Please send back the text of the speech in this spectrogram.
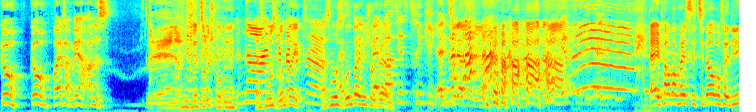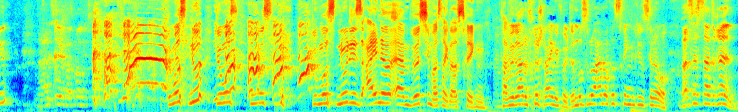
Go, go. Weiter, mehr, alles. Äh, darf ich wieder zurückspucken. das Nein, muss Kinder, runter. bitte. Das muss runtergeschluckt Wer werden. das jetzt trinkt, kriegt einen Zehner von. Das trinkt Ey, Papa, möchtest du 10 Euro verdienen? Erzähl, was muss ich sagen? Du musst nur, du musst, du musst, nur- du musst nur dieses eine ähm, Würstchenwasserglas trinken. Das haben wir gerade frisch reingefüllt. Das musst du nur einmal kurz trinken, kriegst du 10 Euro. Was ist da drin?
